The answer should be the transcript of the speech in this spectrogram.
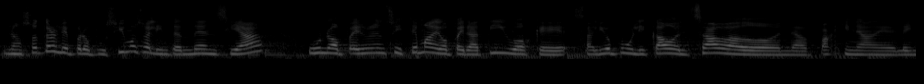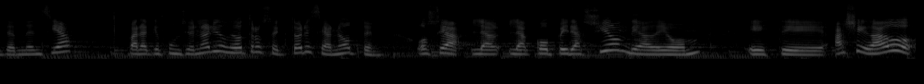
nosotros le propusimos a la Intendencia un, sistema de operativos que salió publicado el sábado en la página de la Intendencia para que funcionarios de otros sectores se anoten. O sea, la cooperación de ADEOM este, ha llegado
